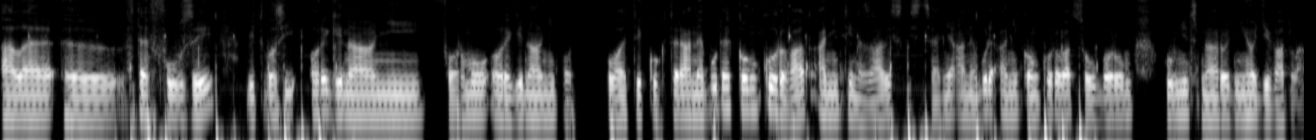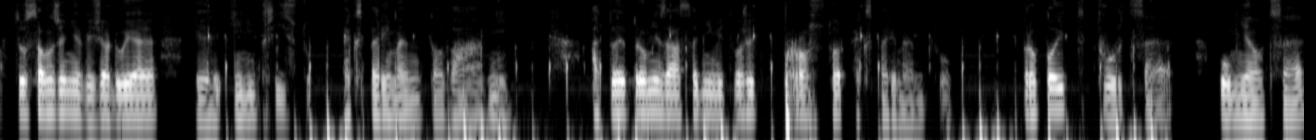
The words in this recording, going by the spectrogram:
ale eh, v té fúzi vytvoří originální formu, originální poetiku, která nebude konkurovat ani ty nezávislé scéně a nebude ani konkurovat souborům uvnitř Národního divadla. To samozřejmě vyžaduje jiný přístup, experimentování. A to je pro mě zásadní vytvořit prostor experimentu. Propojit tvůrce, umělce,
